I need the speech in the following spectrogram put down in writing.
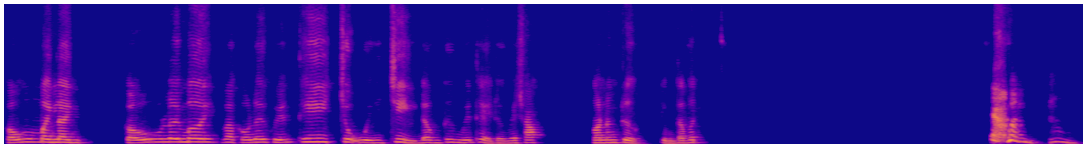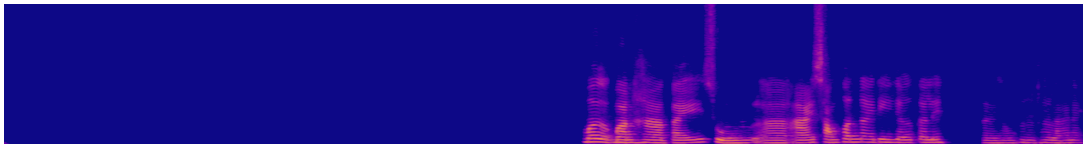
cấu mệnh lệnh cấu lời mời và cấu lời khuyến thì chủ ý chỉ đồng tư nguyên thể được về sau. Còn năng trưởng chúng ta vứt. Mời các bạn hạ tay xuống à, ái sóng phân này thì giơ tay lên. Ái sóng phân thơ lái này.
